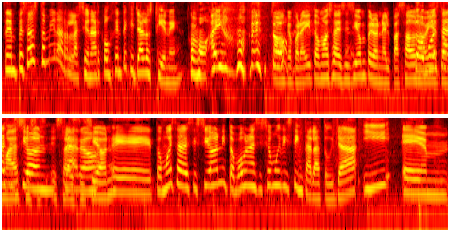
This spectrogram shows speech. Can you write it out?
te empezás también a relacionar con gente que ya los tiene. Como hay un momento. Como que por ahí tomó esa decisión, pero en el pasado no había tomado decisión, esa, decisión. Eh, tomó esa decisión y tomó una decisión muy distinta a la tuya. Y em,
